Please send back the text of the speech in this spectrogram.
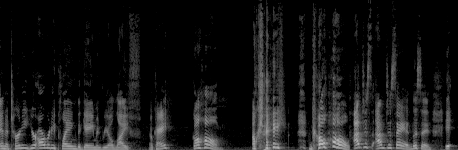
an attorney, you're already playing the game in real life, okay? Go home. Okay? Go home. I'm just I'm just saying, listen, it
